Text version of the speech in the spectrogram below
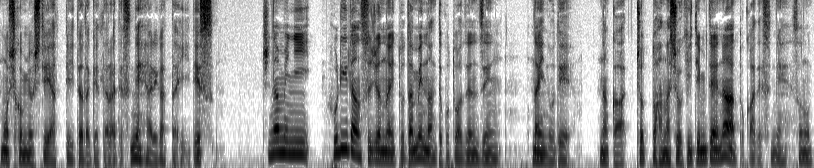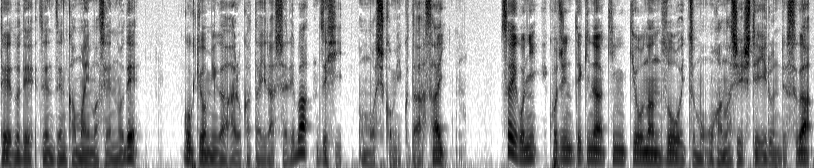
申し込みをしてやっていただけたらですね、ありがたいです。ちなみに、フリーランスじゃないとダメなんてことは全然ないので、なんかちょっと話を聞いてみたいなとかですね、その程度で全然構いませんので、ご興味がある方いらっしゃれば、ぜひお申し込みください。最後に個人的な近況なんぞをいつもお話ししているんですが、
